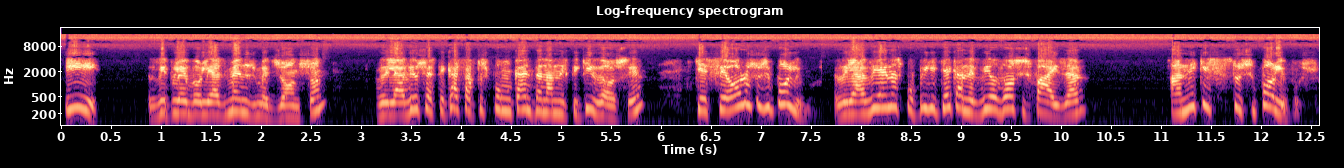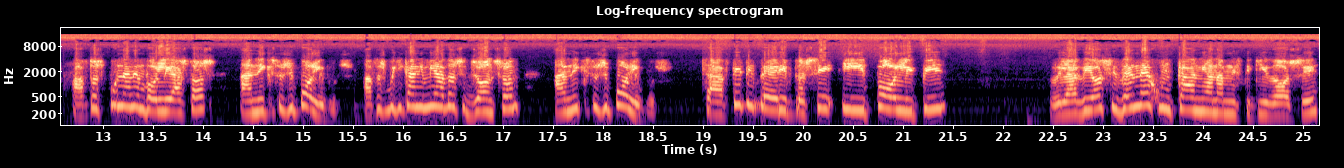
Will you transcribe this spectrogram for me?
ή διπλοεμβολιασμένους με Τζόνσον, δηλαδή ουσιαστικά σε αυτούς που έχουν κάνει την αναμνηστική δόση και σε όλους τους υπόλοιπους. Δηλαδή ένας που πήγε και έκανε δύο δόσεις Pfizer ανήκει στους υπόλοιπους. Αυτός που είναι ανεμβολίαστος ανήκει στους υπόλοιπους. Αυτός που έχει κάνει μία δόση Johnson ανήκει στους υπόλοιπους. Σε αυτή την περίπτωση οι υπόλοιποι, δηλαδή όσοι δεν έχουν κάνει αναμνηστική δόση,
